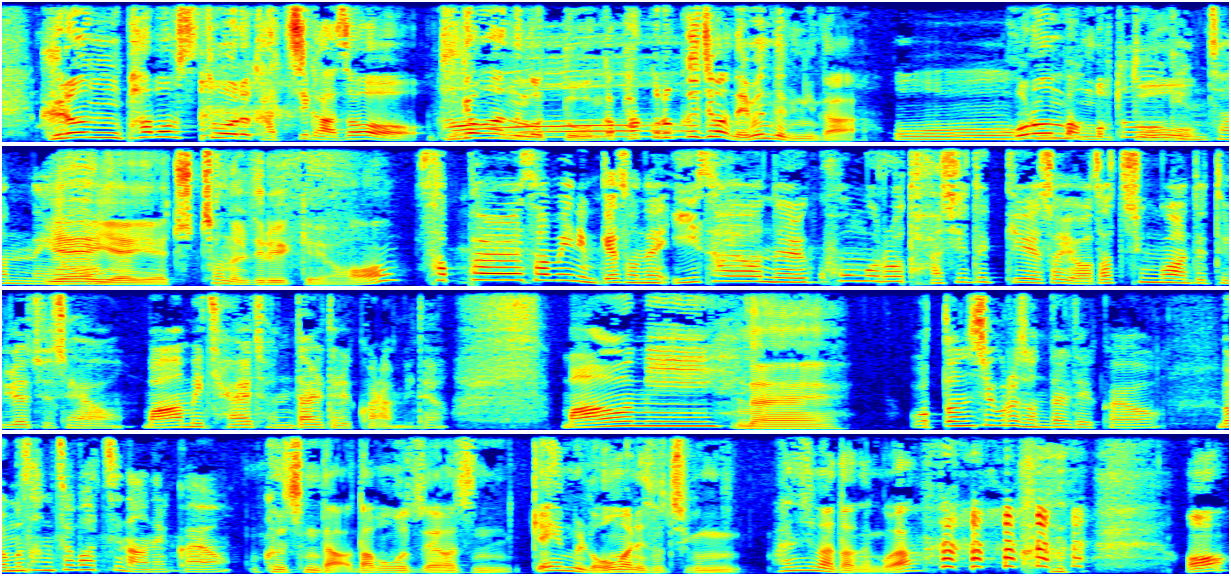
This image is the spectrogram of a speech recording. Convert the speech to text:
그런 pop-up store를 같이 가서 구경하는 아. 것도 그러니까 밖으로 끄집어 내면 됩니다. 오, 그런 방법도 괜찮네요. 예, 예, 예. 추천을 드릴게요. 4832님께서는 이 사연을 콩으로 다시 듣기 위해서 여자친구한테 들려주세요. 마음이 잘 전달될 거랍니다. 마음이 네. 어떤 식으로 전달될까요? 너무 상처받진 않을까요? 그렇습니다. 나보고 내가 지금 게임을 너무 많이 해서 지금 한심하다는 거야? 어?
